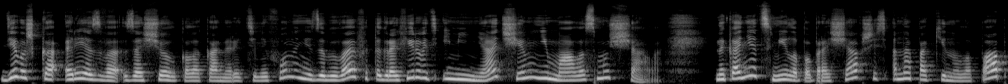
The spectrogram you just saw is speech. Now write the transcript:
Девушка резво защелкала камерой телефона, не забывая фотографировать и меня, чем немало смущала. Наконец, мило попрощавшись, она покинула паб,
